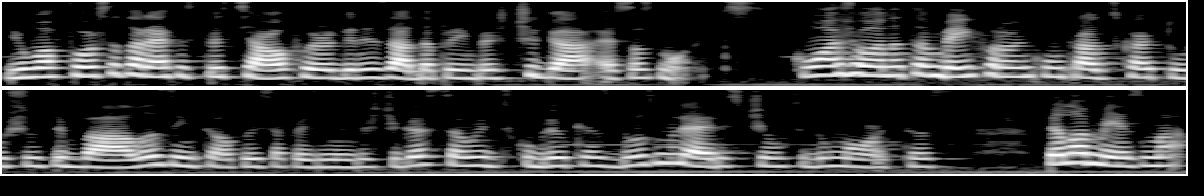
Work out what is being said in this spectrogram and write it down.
e uma força-tarefa especial foi organizada para investigar essas mortes. Com a Joana também foram encontrados cartuchos de balas, então a polícia fez uma investigação e descobriu que as duas mulheres tinham sido mortas pela mesma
